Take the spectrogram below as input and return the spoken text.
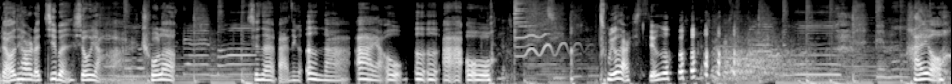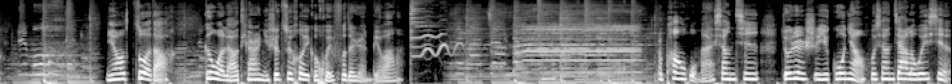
聊天的基本修养啊，除了现在把那个嗯呐啊呀哦嗯嗯啊啊哦哦，怎么有点邪恶？还有。你要做到跟我聊天，你是最后一个回复的人，别忘了。胖虎嘛，相亲就认识一姑娘，互相加了微信。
